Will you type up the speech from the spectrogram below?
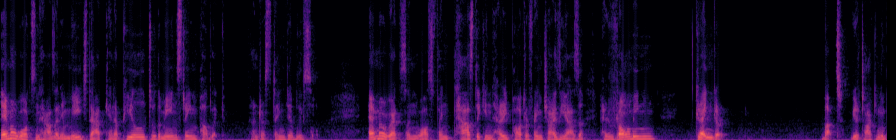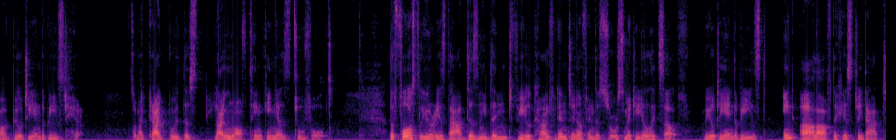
Emma Watson has an image that can appeal to the mainstream public, understandably so. Emma Watson was fantastic in Harry Potter franchise as a Hermione Granger. But we are talking about Beauty and the Beast here. So my gripe with this line of thinking is twofold. The first layer is that Disney didn't feel confident enough in the source material itself. Beauty and the Beast and all of the history that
